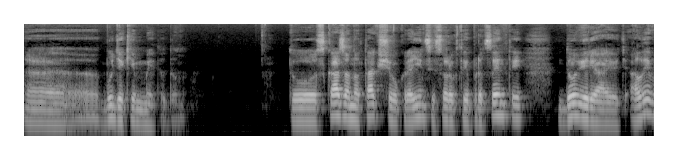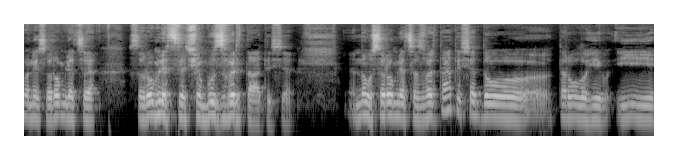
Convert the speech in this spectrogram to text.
е, будь-яким методом. То сказано так, що українці 43% довіряють, але вони соромляться, соромляться чому звертатися. Ну, соромляться звертатися до тарологів і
